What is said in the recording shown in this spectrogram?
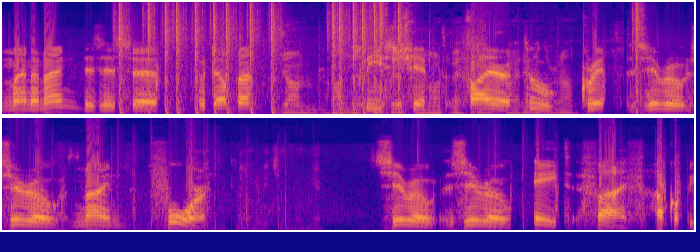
Nine oh nine. this is uh, Delta. John, Please shift fire to another round. grid 0094 I'm kind of reaching from here. 0085. How copy?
